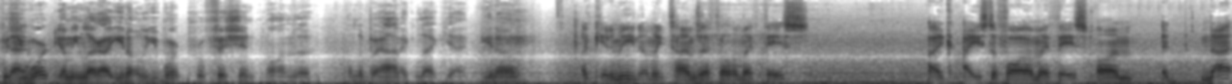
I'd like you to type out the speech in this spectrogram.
because you weren't. I mean, like I, you know, you weren't proficient on the on the bionic leg yet. You know, Are you kidding me? You know how many times I fell on my face? Like I used to fall on my face on a not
